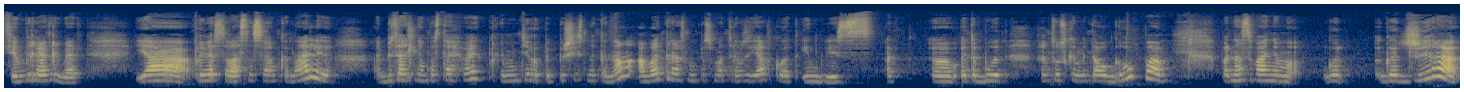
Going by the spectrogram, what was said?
Всем привет, ребят! Я приветствую вас на своем канале. Обязательно поставь лайк, прокомментируй, подпишись на канал. А в этот раз мы посмотрим заявку от Inglis. От, э, это будет французская металл-группа под названием Гаджира.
